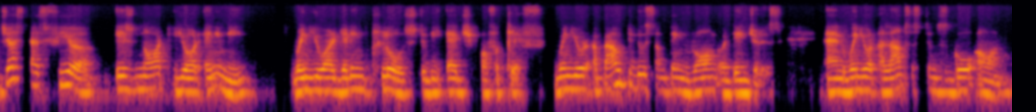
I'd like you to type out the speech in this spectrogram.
Just as fear is not your enemy when you are getting close to the edge of a cliff, when you're about to do something wrong or dangerous, and when your alarm systems go on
